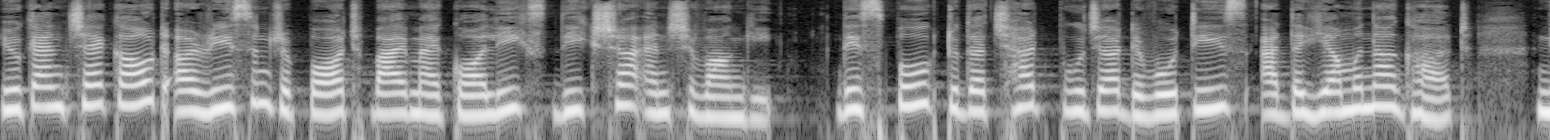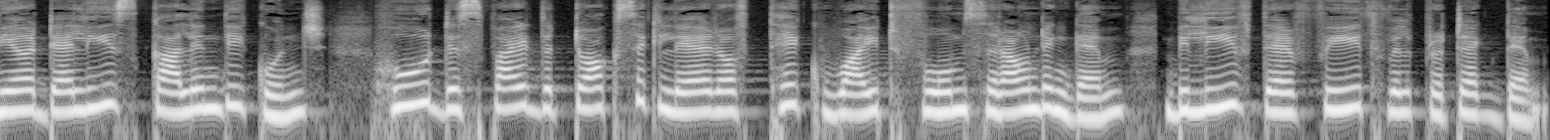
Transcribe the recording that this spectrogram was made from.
you can check out our recent report by my colleagues Diksha and Shivangi. They spoke to the Chhath Puja devotees at the Yamuna Ghat near Delhi's Kalindi Kunj, who, despite the toxic layer of thick white foam surrounding them, believe their faith will protect them.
